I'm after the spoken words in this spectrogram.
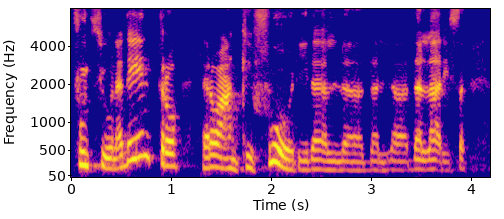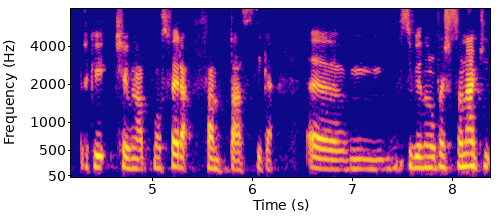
funziona dentro, però anche fuori dal, dal, dall'Aris, perché c'è un'atmosfera fantastica. Eh, si vedono personaggi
